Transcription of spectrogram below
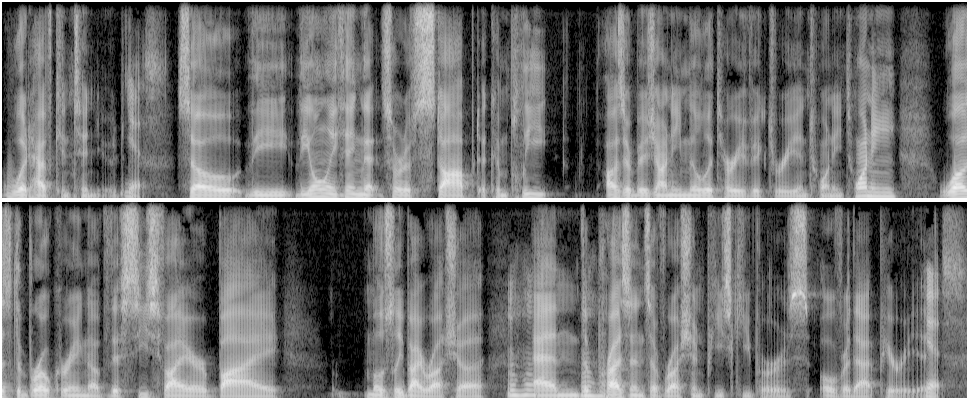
would have continued. Yes. So the the only thing that sort of stopped a complete Azerbaijani military victory in 2020 was the brokering of this ceasefire by mostly by Russia mm-hmm. and the mm-hmm. presence of Russian peacekeepers over that period. Yes.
